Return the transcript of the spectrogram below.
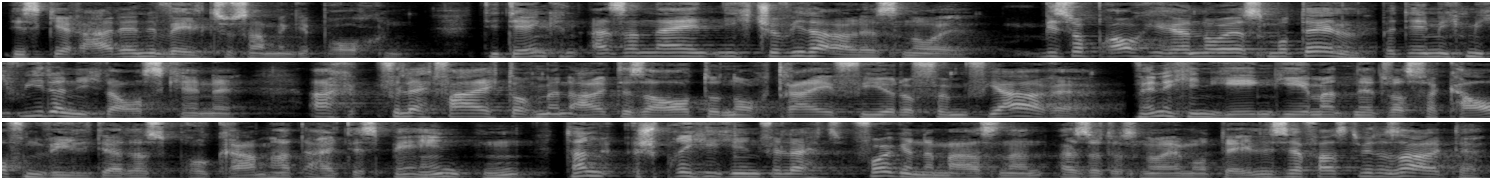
ist gerade eine Welt zusammengebrochen. Die denken also nein, nicht schon wieder alles neu. Wieso brauche ich ein neues Modell, bei dem ich mich wieder nicht auskenne? Ach, vielleicht fahre ich doch mein altes Auto noch drei, vier oder fünf Jahre. Wenn ich hingegen jemanden etwas verkaufen will, der das Programm hat Altes beenden, dann spreche ich ihn vielleicht folgendermaßen an. Also das neue Modell ist ja fast wie das alte.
